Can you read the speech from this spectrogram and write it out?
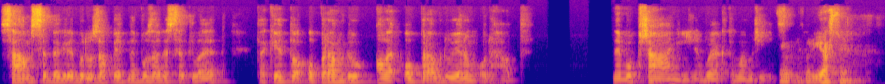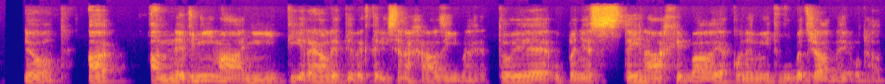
sám sebe, kde budu za pět nebo za deset let, tak je to opravdu, ale opravdu jenom odhad. Nebo přání, nebo jak to mám říct. Jasně. Jo? A, a nevnímání té reality, ve které se nacházíme, to je úplně stejná chyba, jako nemít vůbec žádný odhad.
